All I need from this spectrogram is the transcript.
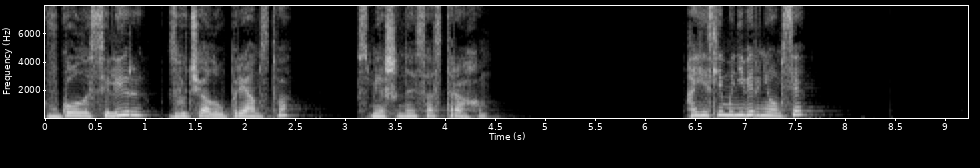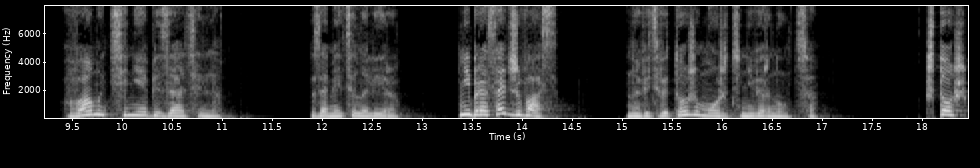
В голосе Лиры звучало упрямство, смешанное со страхом. «А если мы не вернемся?» «Вам идти не обязательно», — заметила Лира. «Не бросать же вас! Но ведь вы тоже можете не вернуться». «Что ж,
